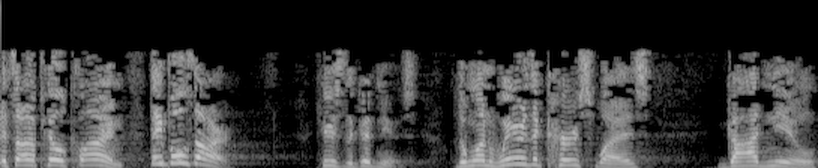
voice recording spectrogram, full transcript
it's an uphill climb. They both are. Here's the good news. The one where the curse was, God knew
